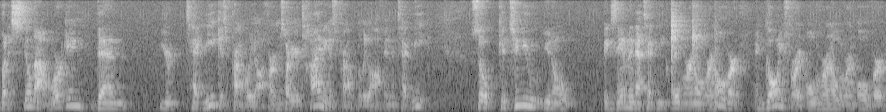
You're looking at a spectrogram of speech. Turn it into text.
but it's still not working, then your technique is probably off, or I'm sorry, your timing is probably off in the technique. So continue, you know, examining that technique over and over and over, and going for it over and over and over,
